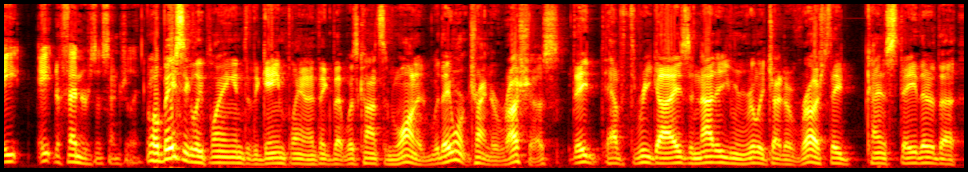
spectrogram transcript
eight eight defenders essentially. Well, basically playing into the game plan I think that Wisconsin wanted. They weren't trying to rush us. They'd have three guys and not even really try to rush. They'd kind of stay there. The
